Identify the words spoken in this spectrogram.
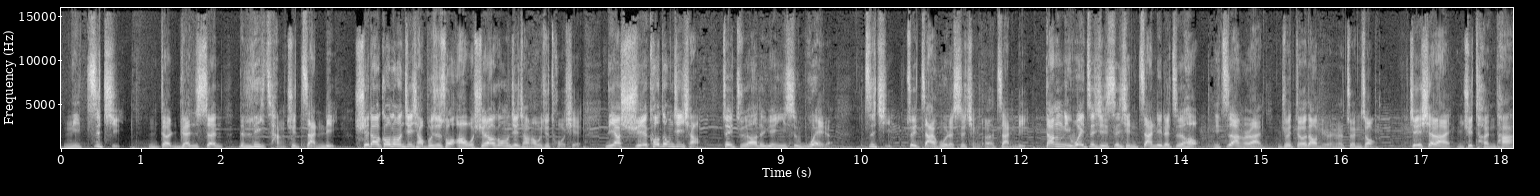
你自己的人生的立场去站立。学到沟通的技巧，不是说啊，我学到沟通技巧，然后我就妥协。你要学沟通技巧，最主要的原因是为了。自己最在乎的事情而站立。当你为自己的事情站立了之后，你自然而然你就会得到女人的尊重。接下来你去疼她，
